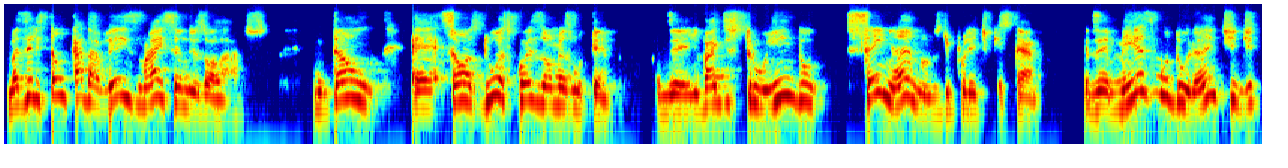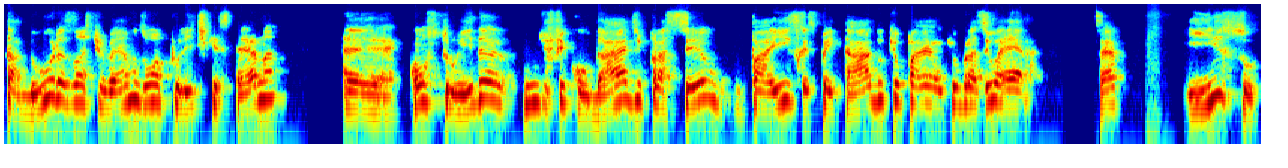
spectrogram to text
Mas eles estão cada vez mais sendo isolados. Então, é, são as duas coisas ao mesmo tempo. Quer dizer, ele vai destruindo 100 anos de política externa. Quer dizer, mesmo durante ditaduras, nós tivemos uma política externa é, construída com dificuldade para ser o país respeitado que o, que o Brasil era, certo? E isso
